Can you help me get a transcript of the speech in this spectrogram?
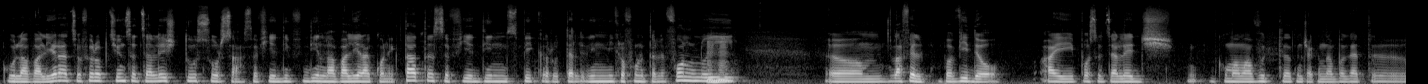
cu lavaliera, îți oferă opțiuni să-ți alegi tu sursa, să fie din, din lavaliera conectată, să fie din speakerul, tele, din microfonul telefonului. Mhm. Um, la fel, pe video ai, poți să-ți alegi, cum am avut atunci când am băgat uh,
